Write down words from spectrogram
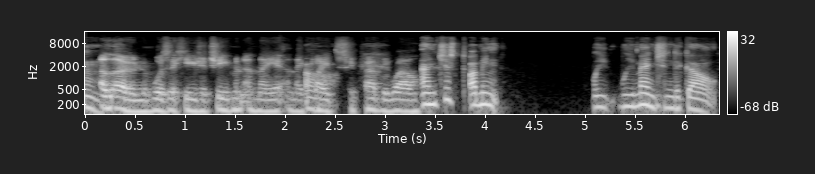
Mm. alone was a huge achievement, and they and they played Oh. superbly well. And just, I mean, we we mentioned the goal.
